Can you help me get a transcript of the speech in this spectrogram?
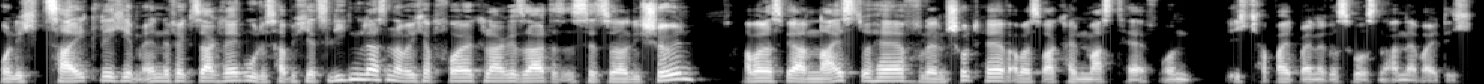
und ich zeitlich im Endeffekt sage, na gut, das habe ich jetzt liegen lassen, aber ich habe vorher klar gesagt, das ist jetzt zwar nicht schön, aber das wäre nice to have oder ein should have, aber es war kein must have und ich habe halt meine Ressourcen anderweitig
